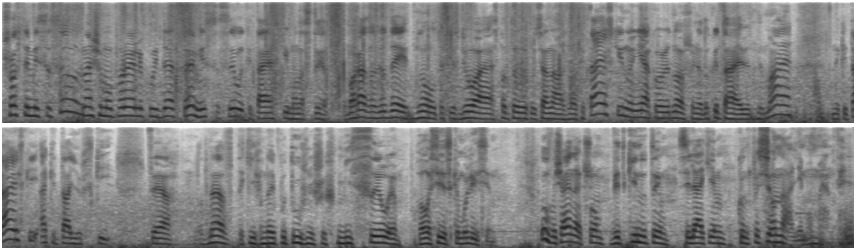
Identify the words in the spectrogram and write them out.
Шосте місце сили в нашому переліку йде це місце сили китайський монастир. Багато людей знову таки збиває з пантелику ця назва китайський, ну ніякого відношення до Китаю він не має. Не китайський, а китаївський. Це одне з таких найпотужніших місць сили Голосіївському лісі. Ну, звичайно, якщо відкинути всілякі конфесіональні моменти.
